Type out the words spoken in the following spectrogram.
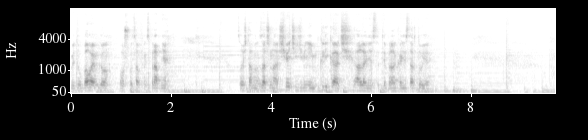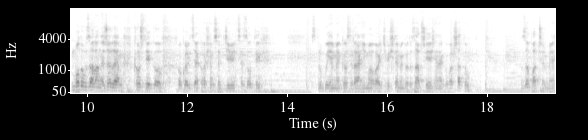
Wydłubałem go, poszło całkiem sprawnie. Coś tam zaczyna świecić w nim, klikać, ale niestety pralka nie startuje. Moduł zalany żelem, koszt jego w okolicach 800-900 zł. Spróbujemy go zreanimować, wyślemy go do zaprzyjaźnionego warsztatu. Zobaczymy,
